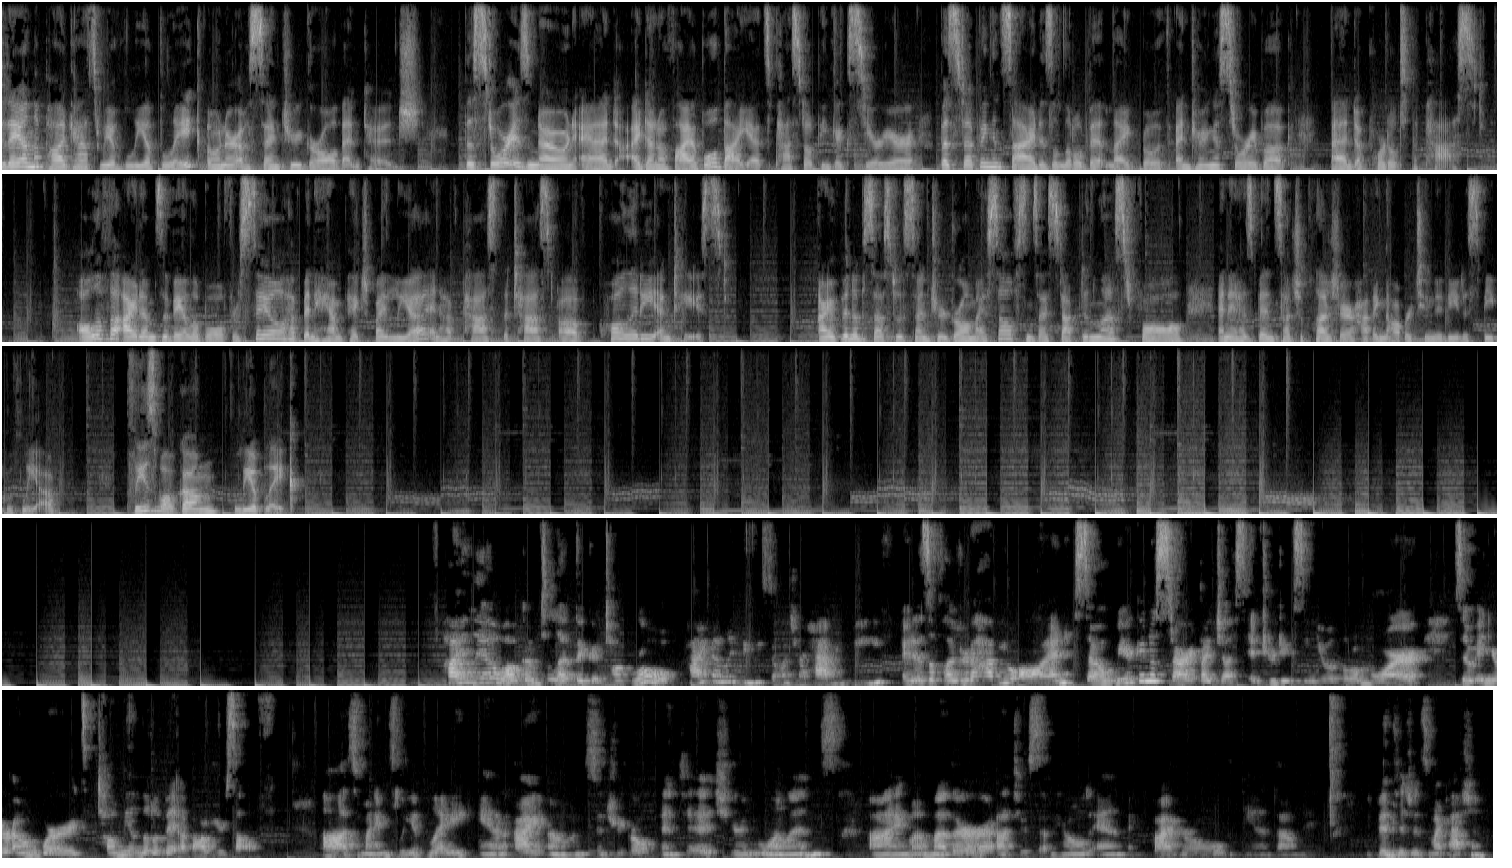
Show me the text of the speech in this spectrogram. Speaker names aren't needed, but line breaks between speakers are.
Today on the podcast, we have Leah Blake, owner of Century Girl Vintage. The store is known and identifiable by its pastel pink exterior, but stepping inside is a little bit like both entering a storybook and a portal to the past. All of the items available for sale have been handpicked by Leah and have passed the test of quality and taste. I have been obsessed with Century Girl myself since I stepped in last fall, and it has been such a pleasure having the opportunity to speak with Leah. Please welcome Leah Blake. Hi, Leah. Welcome to Let the Good Talk Roll.
Hi, Ellie. Thank you so much for having me.
It is a pleasure to have you on. So, we're going to start by just introducing you a little more. So, in your own words, tell me a little bit about yourself.
Uh, so, my name is Leah Blake, and I own Century Girl Vintage here in New Orleans. I'm a mother uh, to a seven year old and a five year old, and um, vintage is my passion.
